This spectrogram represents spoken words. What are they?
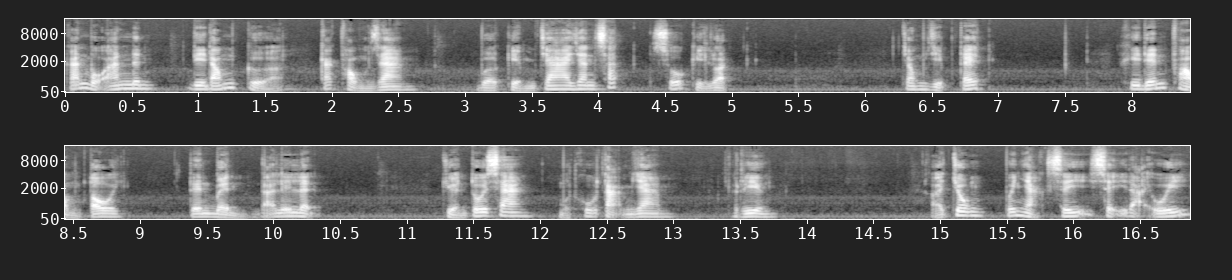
cán bộ an ninh đi đóng cửa các phòng giam, vừa kiểm tra danh sách số kỷ luật. Trong dịp Tết, khi đến phòng tôi, tên Bình đã lấy lệnh chuyển tôi sang một khu tạm giam riêng ở chung với nhạc sĩ sĩ đại úy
